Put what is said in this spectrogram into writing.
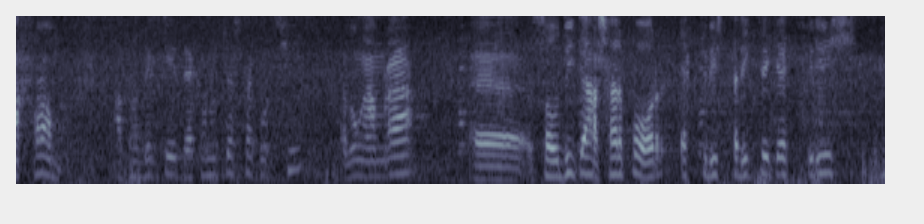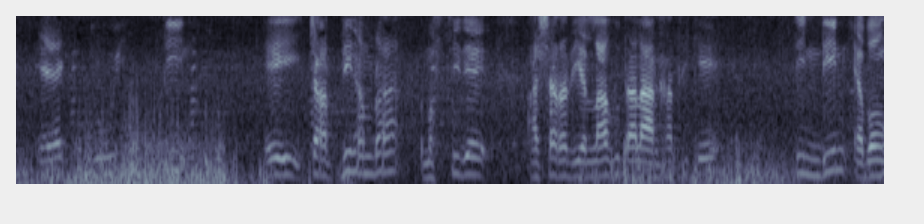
মাহরাম আপনাদেরকে দেখানোর চেষ্টা করছি এবং আমরা সৌদিতে আসার পর একত্রিশ তারিখ থেকে একত্রিশ এক দুই তিন এই চার দিন আমরা মসজিদে আশারাদি আল্লাহ তালা আনহা থেকে তিন দিন এবং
